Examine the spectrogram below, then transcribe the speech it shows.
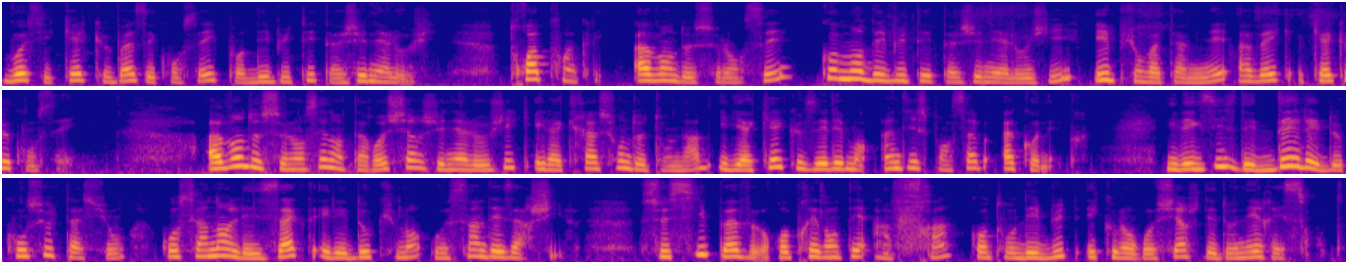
Voici quelques bases et conseils pour débuter ta généalogie. Trois points clés. Avant de se lancer, comment débuter ta généalogie? Et puis on va terminer avec quelques conseils. Avant de se lancer dans ta recherche généalogique et la création de ton arbre, il y a quelques éléments indispensables à connaître. Il existe des délais de consultation concernant les actes et les documents au sein des archives. Ceux-ci peuvent représenter un frein quand on débute et que l'on recherche des données récentes.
